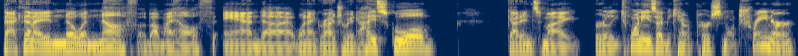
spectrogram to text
back then I didn't know enough about my health. And uh, when I graduated high school, got into my early 20s, I became a personal trainer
